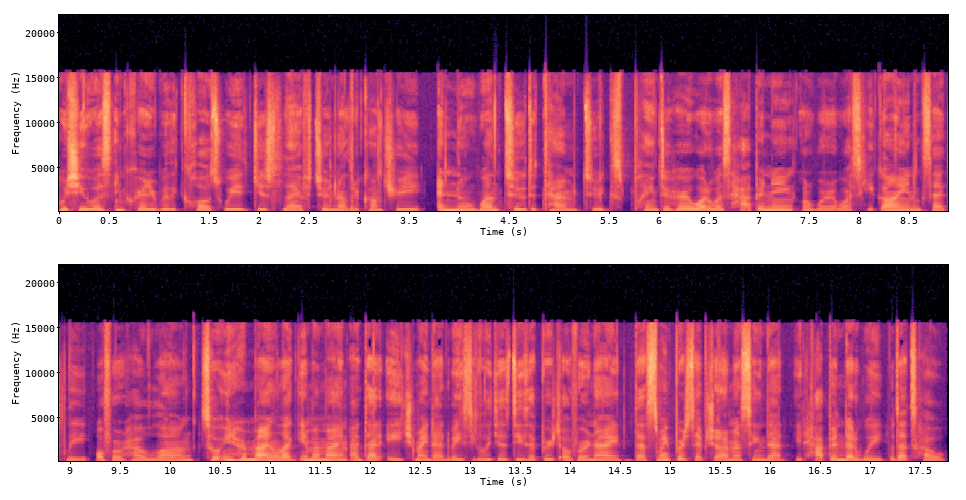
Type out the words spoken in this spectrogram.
who she was incredibly close with, just left to another country and no one took the time to explain to her what was happening or where was he going exactly or for how long. So in her mind, like in my mind at that age, my dad basically just disappeared overnight. That's my perception. I'm not saying that it happened that way, but that's how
